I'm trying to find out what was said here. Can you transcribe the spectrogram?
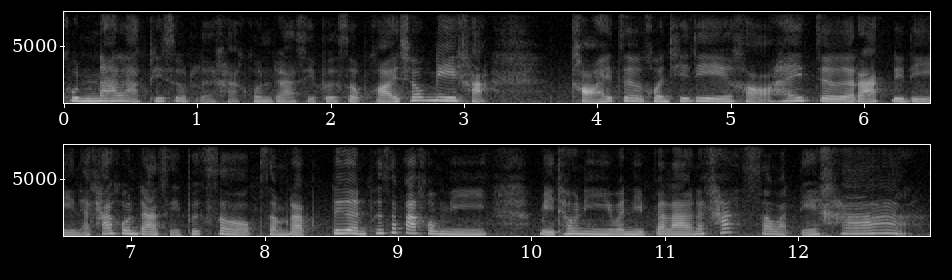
คุณน่ารักที่สุดเลยค่ะ คนราศีพฤษภขอให้โชคดีค่ะ ขอให้เจอคนที่ดี ขอให้เจอรักดีๆนะคะ คนราศีพฤษภสำหรับเดือนพฤษภาคมนี้ มีเท่านี้วันนี้ไปแล้วนะคะ สวัสดีค่ะ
